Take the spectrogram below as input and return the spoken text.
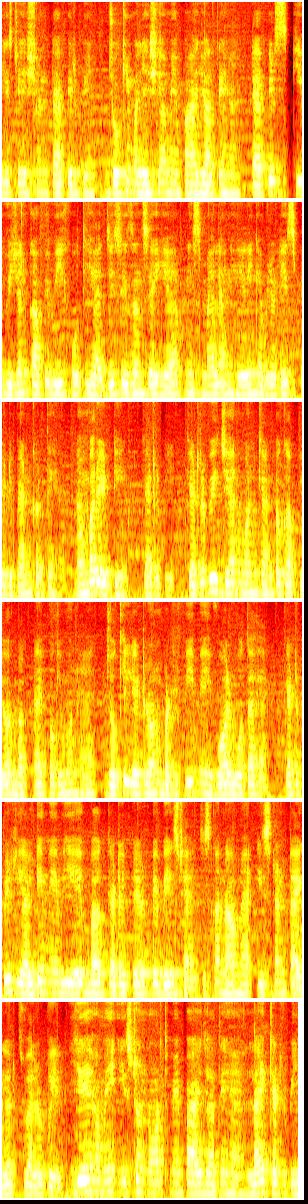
ईस्ट एशियन टैपिर पे, जो कि मलेशिया में पाए जाते हैं। टैपिर्स की विजन काफ़ी वीक होती है, जिस रीज़न से यह अपनी स्मेल एंड हियरिंग एबिलिटीज़ पे डिपेंड करते हैं। Number 18 Caterpie Caterpie gen one Kanto का प्योर बग टाइप पोकेमोन है, जो कि लेटर ऑन बटरफी में इवॉल्व होता है। कैटरपिलर रियलिटी में भी एक बग कैटरपिलर पे बेस्ड है, जिसका नाम है ईस्टर्न टाइगर स्वेलोटेल ये हमें ईस्टर्न नॉर्थ में पाए जाते हैं। लाइक कैटरपी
